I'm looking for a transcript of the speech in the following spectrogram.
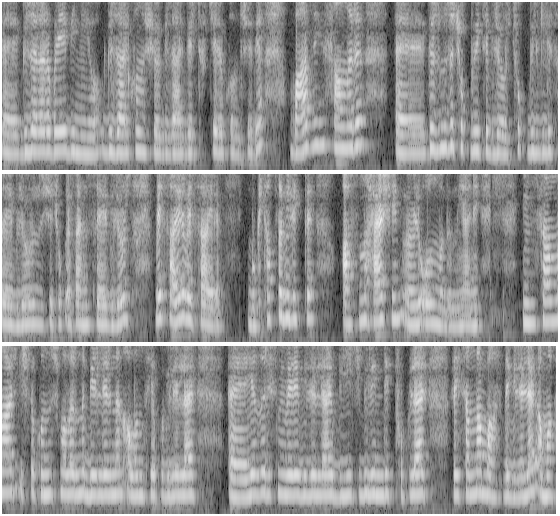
e, güzel arabaya biniyor, güzel konuşuyor, güzel bir Türkçeyle konuşuyor diye. Bazı insanları e, gözümüzde çok büyütebiliyoruz, çok bilgili sayabiliyoruz, işte çok efendi sayabiliyoruz vesaire vesaire. Bu kitapla birlikte aslında her şeyin öyle olmadığını yani insanlar işte konuşmalarında birilerinden alıntı yapabilirler, e, yazar ismi verebilirler, bir iki bilindik popüler ressamdan bahsedebilirler ama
